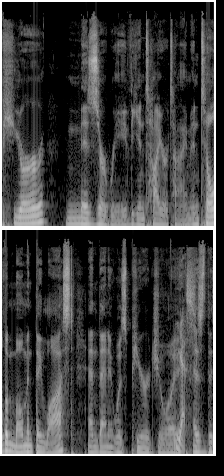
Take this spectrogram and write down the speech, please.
pure misery the entire time until the moment they lost, and then it was pure joy. Yes. as the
